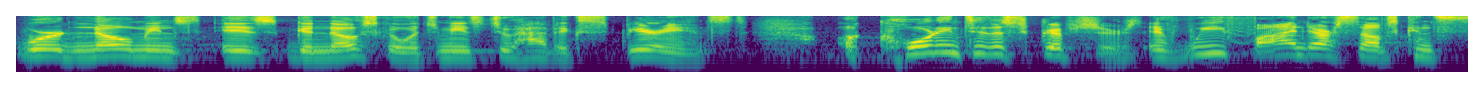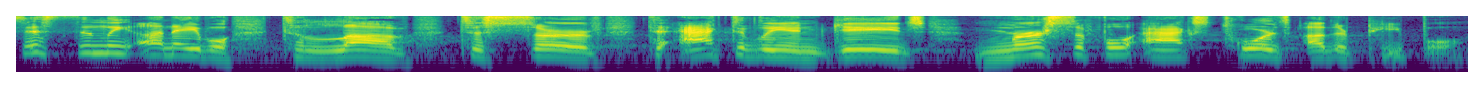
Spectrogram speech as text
word know means is gnosko, which means to have experienced. According to the scriptures, if we find ourselves consistently unable to love, to serve, to actively engage merciful acts towards other people,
